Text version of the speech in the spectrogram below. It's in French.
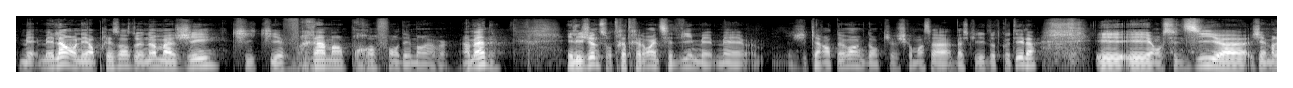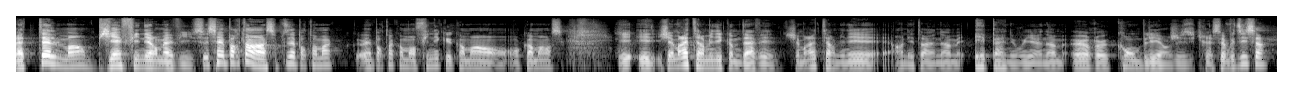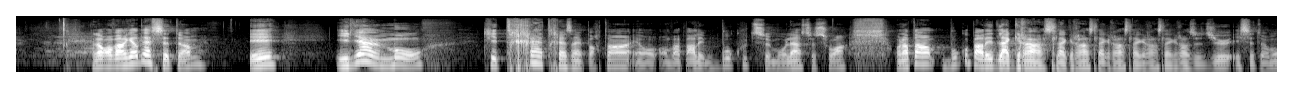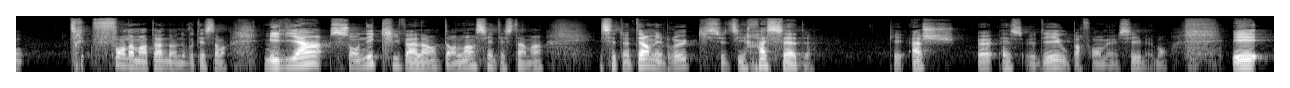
Mais, là, on est en présence d'un homme âgé qui, est vraiment profondément heureux. Amen. Et les jeunes sont très très loin de cette vie, mais j'ai 49 ans, donc je commence à basculer de l'autre côté là. Et, on se dit, euh, j'aimerais tellement bien finir ma vie. C'est important, hein. c'est plus important, important comment on finit que comment on, commence. Et, et j'aimerais terminer comme David. J'aimerais terminer en étant un homme épanoui, un homme heureux, comblé en Jésus-Christ. Ça vous dit ça? Alors, on va regarder à cet homme et il y a un mot qui est très, très important et on, va parler beaucoup de ce mot-là ce soir. On entend beaucoup parler de la grâce, la grâce, la grâce, la grâce, la grâce de Dieu et c'est un mot fondamental dans le Nouveau Testament. Mais il y a son équivalent dans l'Ancien Testament et c'est un terme hébreu qui se dit chesed. H-E-S-E-D, ou parfois on met un C, mais bon. Et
